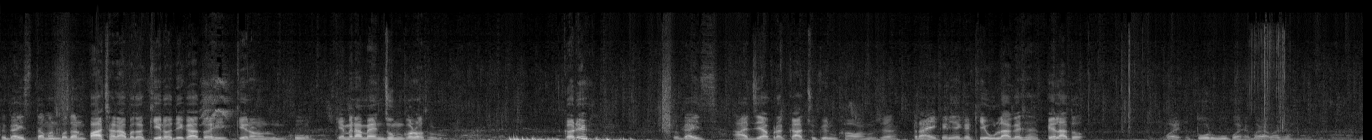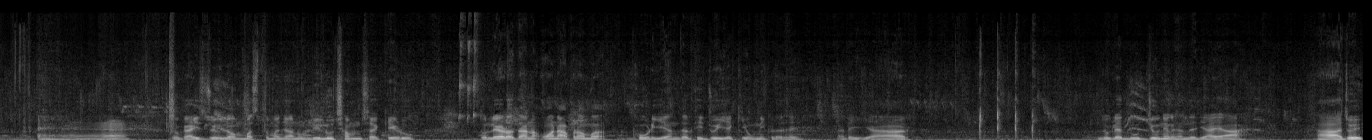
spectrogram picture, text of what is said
તો ગાઈસ તમને બધાને પાછળ આ બધો કેરો દેખાતો અહીં કેરાનું લૂમખું. કેમેરામેન ઝૂમ કરો થોડું. કર્યું? તો ગાઈસ આજે આપણે કાચું કેરું ખાવાનું છે. ટ્રાય કરીએ કે કેવું લાગે છે. પહેલાં તો તોડવું પડે. બરાબર છે? તો ગાઈસ જોઈ લો, મસ્ત મજાનું લીલું છમ છે કેળું. તો લેડો તાને ઓન આપણે અમે ફોડીએ અંદરથી જોઈએ કેવું નીકળે છે. અરે યાર. જો કે દૂધ જેવું ને અંદરથી. આ આ. હા જોઈ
